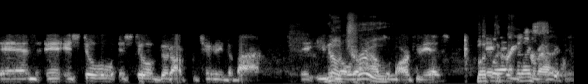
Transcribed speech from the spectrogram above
and it, it's still, it's still a good opportunity to buy, even No, though true. the housing market is But increased dramatically.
